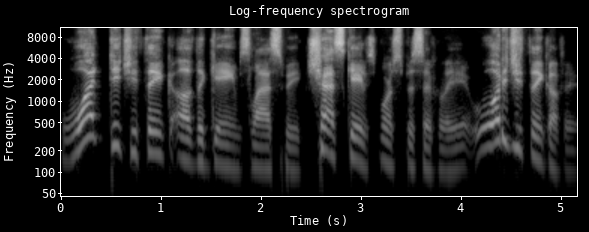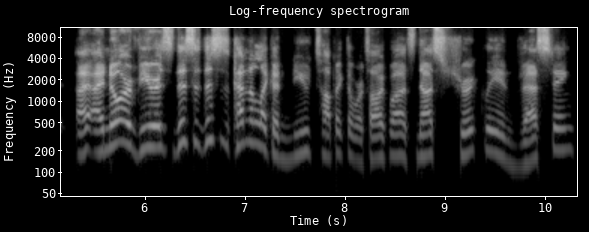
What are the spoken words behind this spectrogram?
What did you think of the games last week? Chess games, more specifically. What did you think of it? I, I know our viewers. This is this is kind of like a new topic that we're talking about. It's not strictly investing,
